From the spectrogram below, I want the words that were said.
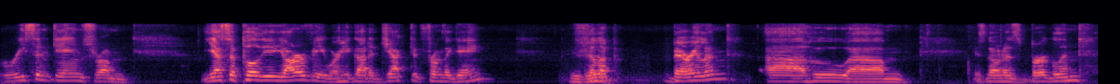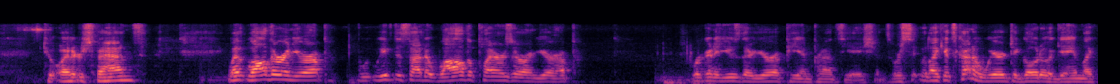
recent games from Jesse Puljujärvi, where he got ejected from the game. You did. Philip Berglund, uh, who um, is known as Berglund to Oilers fans. While they're in Europe, we've decided while the players are in Europe, we're going to use their European pronunciations. We're like it's kind of weird to go to a game like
